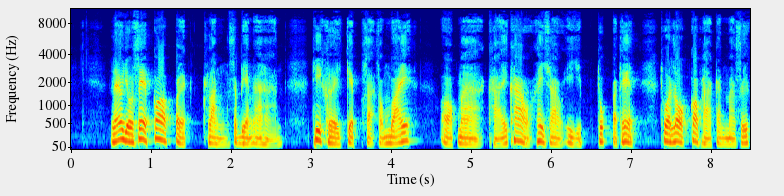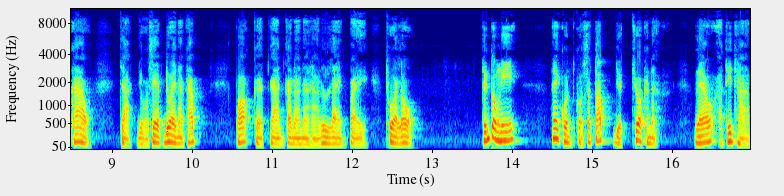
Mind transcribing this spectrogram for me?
ำแล้วโยเซฟก็เปิดคลังสเสบียงอาหารที่เคยเก็บสะสมไว้ออกมาขายข้าวให้ชาวอียิปต์ทุกประเทศ ทั่วโลกก็พากันมาซื้อข้าว จากโยเซฟด้วยนะครับ เพราะเกิดการกันานอาหารรุนแรงไปทั่วโลก ถึงตรงนี้ให้คนกดสต็อปหยุดชั่วขณะ แล้วอธิษฐาน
